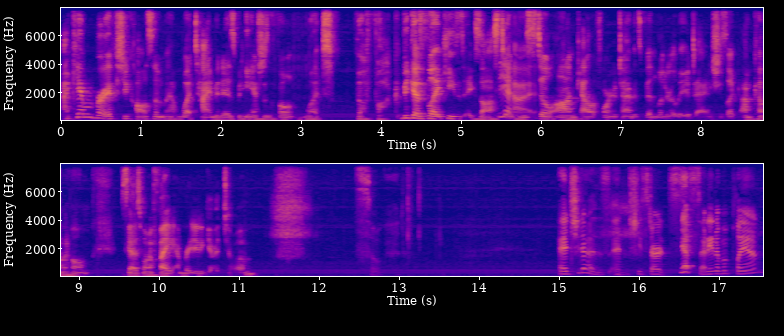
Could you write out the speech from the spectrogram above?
I can't remember if she calls him at what time it is, but he answers the phone. What the fuck? Because like he's exhausted. Yeah. He's still on California time. It's been literally a day. She's like, I'm coming home. These guys want to fight. I'm ready to give it to him. So good. And she does, and she starts Yep. setting up a plan.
